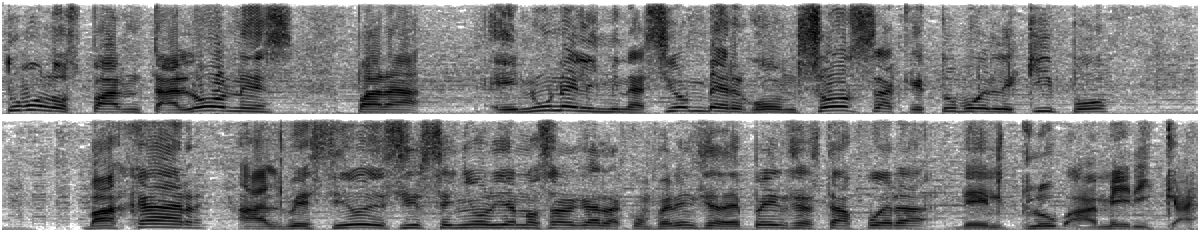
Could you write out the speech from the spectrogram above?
tuvo los pantalones para en una eliminación vergonzosa que tuvo el equipo bajar al vestido y decir señor ya no salga a la conferencia de prensa está fuera del Club América.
